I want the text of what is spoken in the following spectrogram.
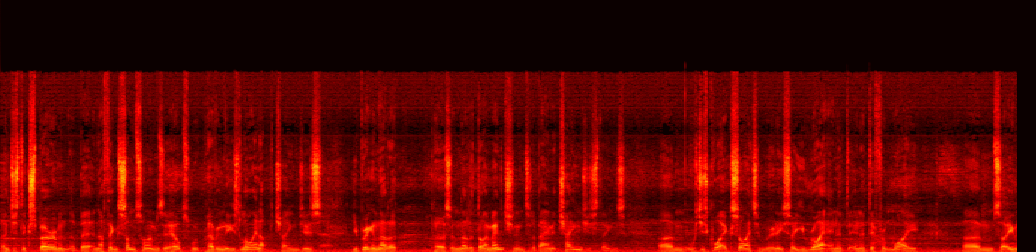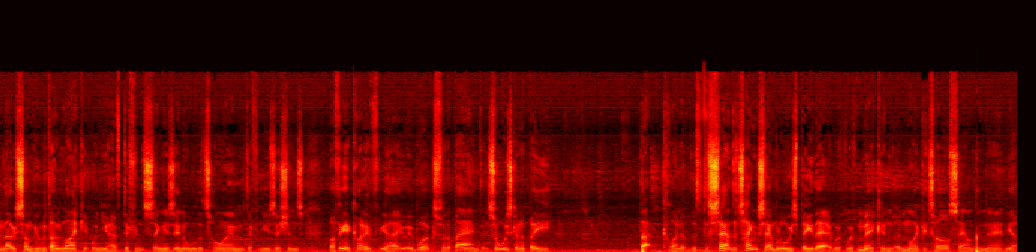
and just experiment a bit. And I think sometimes it helps with having these lineup changes. You bring another person, another dimension into the band. It changes things, um, which is quite exciting, really. So you write in a, in a different way. Um, so even though some people don't like it when you have different singers in all the time, different musicians, but I think it kind of you know it, it works for the band. It's always going to be that kind of the, the, sound, the tank sound will always be there with, with Mick and, and my guitar sound in there. Yeah,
